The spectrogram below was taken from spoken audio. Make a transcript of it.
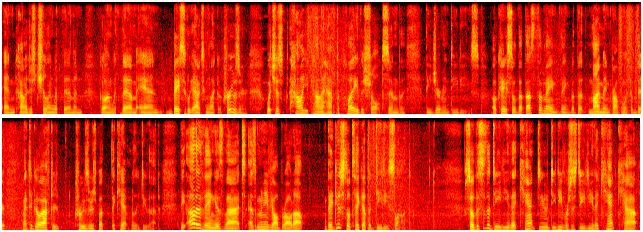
and kind of just chilling with them and going with them and basically acting like a cruiser, which is how you kind of have to play the Schultz and the, the German DDs. Okay, so that that's the main thing, but that my main problem with them. They're meant to go after cruisers, but they can't really do that. The other thing is that, as many of y'all brought up, they do still take up a DD slot. So this is a DD that can't do DD versus DD. They can't cap.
